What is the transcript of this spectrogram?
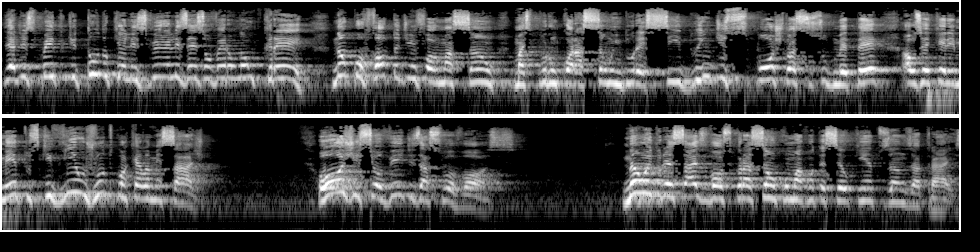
E a despeito de tudo que eles viram, eles resolveram não crer, não por falta de informação, mas por um coração endurecido, indisposto a se submeter aos requerimentos que vinham junto com aquela mensagem. Hoje, se ouvides a sua voz, não endureçais o vosso coração como aconteceu 500 anos atrás.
